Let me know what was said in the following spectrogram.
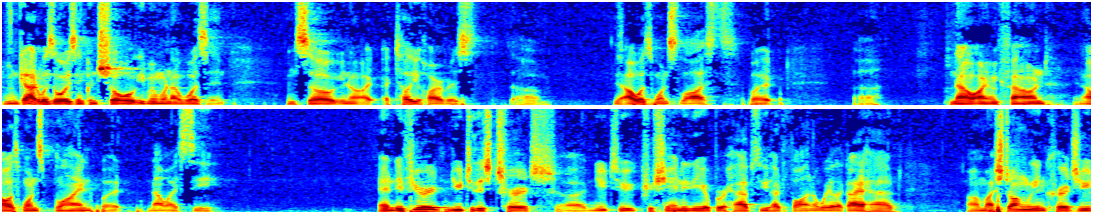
And God was always in control even when I wasn't. And so, you know, I, I tell you, Harvest, um, I was once lost, but uh, now I am found, and I was once blind, but now I see. And if you're new to this church, uh, new to Christianity, or perhaps you had fallen away like I had, um, I strongly encourage you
